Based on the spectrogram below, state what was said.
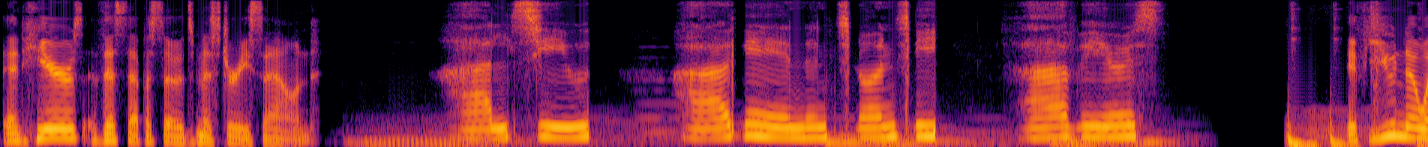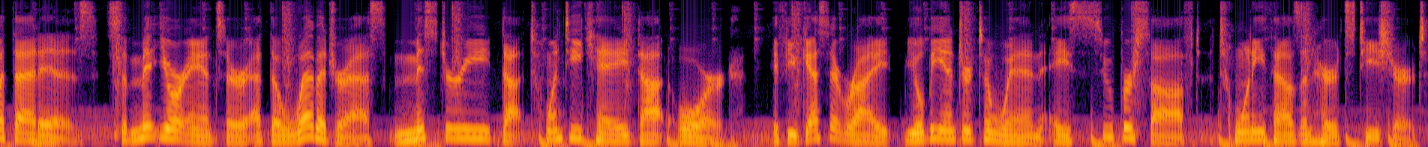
And here's this episode's mystery sound. I'll see you again in 25 years. If you know what that is, submit your answer at the web address mystery.20k.org. If you guess it right, you'll be entered to win a super soft 20,000 Hertz t shirt.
